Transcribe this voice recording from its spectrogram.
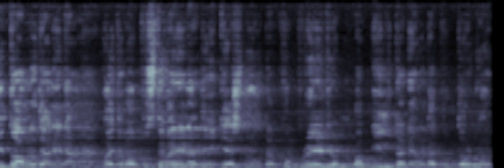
কিন্তু আমরা জানি না হয়তো বা বুঝতে পারি না যে ক্যাশ মেমোটা খুব প্রয়োজন বা বিলটা নেওয়াটা খুব দরকার।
